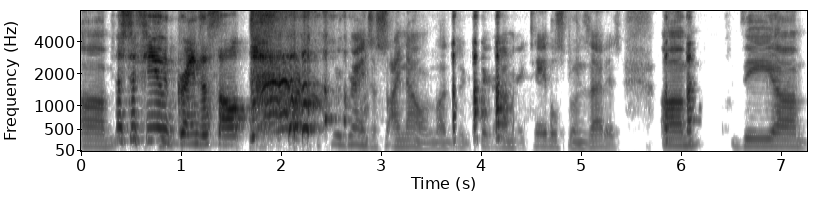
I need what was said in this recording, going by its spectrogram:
um, Just a few grains of salt. a few grains of salt. I know. Let's figure out how many tablespoons that is. Um, the um,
